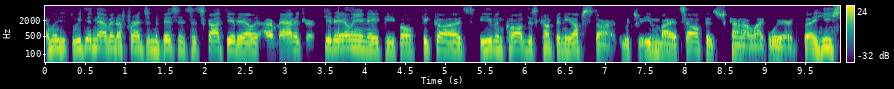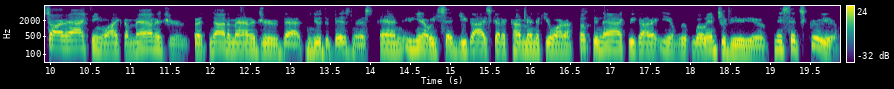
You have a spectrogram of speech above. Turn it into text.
and we, we didn't have enough friends in the business. And Scott did, ali- our manager, did alienate people because he even called this company Upstart, which even by itself is kind of like weird. But he started acting like a manager, but not a manager that knew the business. And, you know, he said, You guys got to come in if you want to hook the knack. We got to, you know, we'll, we'll interview you. And they said, Screw you.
